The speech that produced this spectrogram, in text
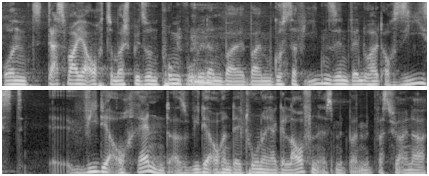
und das war ja auch zum Beispiel so ein Punkt, wo wir dann bei, beim Gustav Iden sind, wenn du halt auch siehst, äh, wie der auch rennt, also wie der auch in Daytona ja gelaufen ist, mit, mit was für einer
